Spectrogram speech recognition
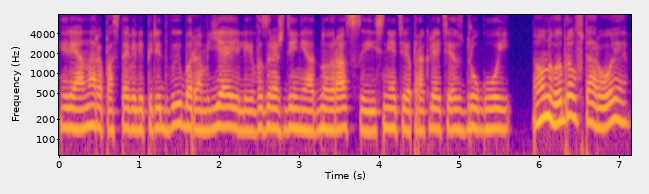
Ирианара поставили перед выбором я или возрождение одной расы и снятие проклятия с другой. Он выбрал второе,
